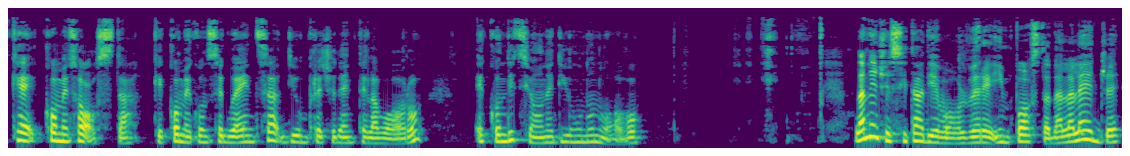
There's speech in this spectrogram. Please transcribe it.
che come sosta, che come conseguenza di un precedente lavoro è condizione di uno nuovo. La necessità di evolvere, imposta dalla legge,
